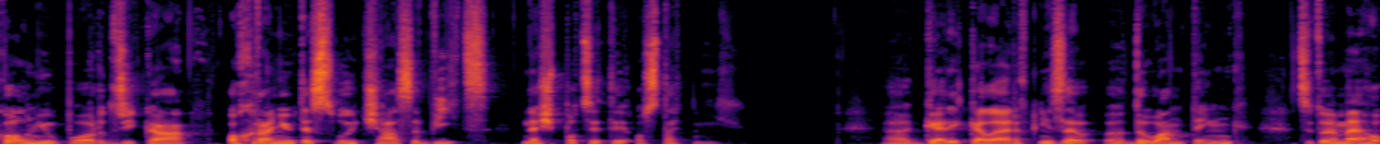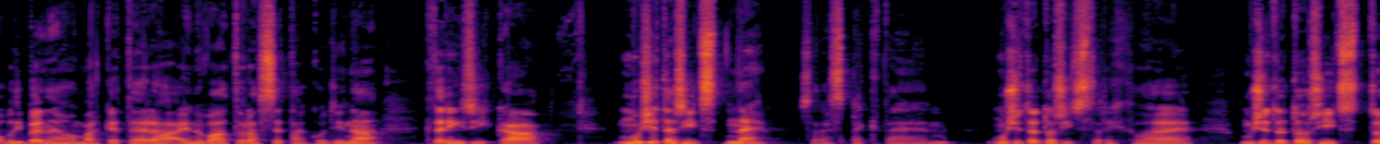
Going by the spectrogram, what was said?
Cole Newport říká, ochraňujte svůj čas víc než pocity ostatních. Eh, Gary Keller v knize eh, The One Thing cituje mého oblíbeného marketéra a inovátora Seta Godina, který říká, můžete říct ne s respektem, můžete to říct rychle, můžete to říct eh,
